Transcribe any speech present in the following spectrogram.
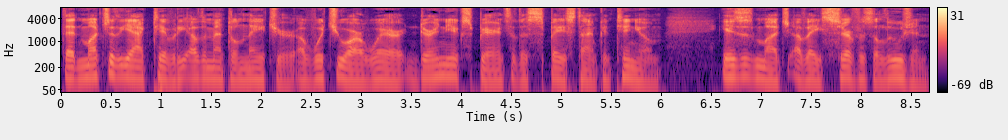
that much of the activity of the mental nature of which you are aware during the experience of the space-time continuum is as much of a surface illusion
